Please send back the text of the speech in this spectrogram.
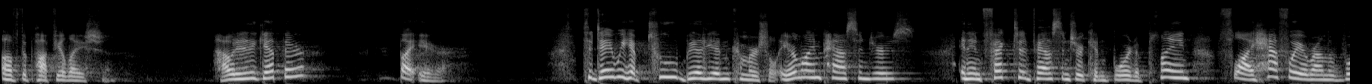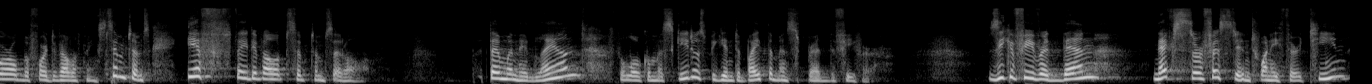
of the population. How did it get there? By air. Today we have 2 billion commercial airline passengers. An infected passenger can board a plane, fly halfway around the world before developing symptoms, if they develop symptoms at all. But then when they land, the local mosquitoes begin to bite them and spread the fever. Zika fever then next surfaced in 2013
